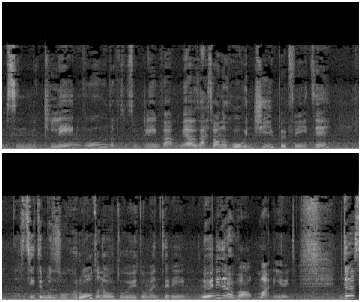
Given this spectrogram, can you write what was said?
misschien me klein voel. Dat ik zo klein van, ja, dat is echt wel een hoge jeep in feite. Dat ziet er met zo'n grote auto uit om in te rijden. Nu, in ieder geval, maakt niet uit. Dus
